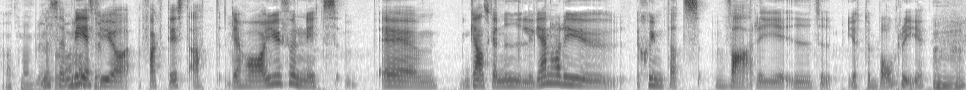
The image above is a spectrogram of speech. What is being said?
att man blev Men sen vet till. ju jag faktiskt att det har ju funnits eh, ganska nyligen har det ju skymtats varg i typ Göteborg. Mm.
